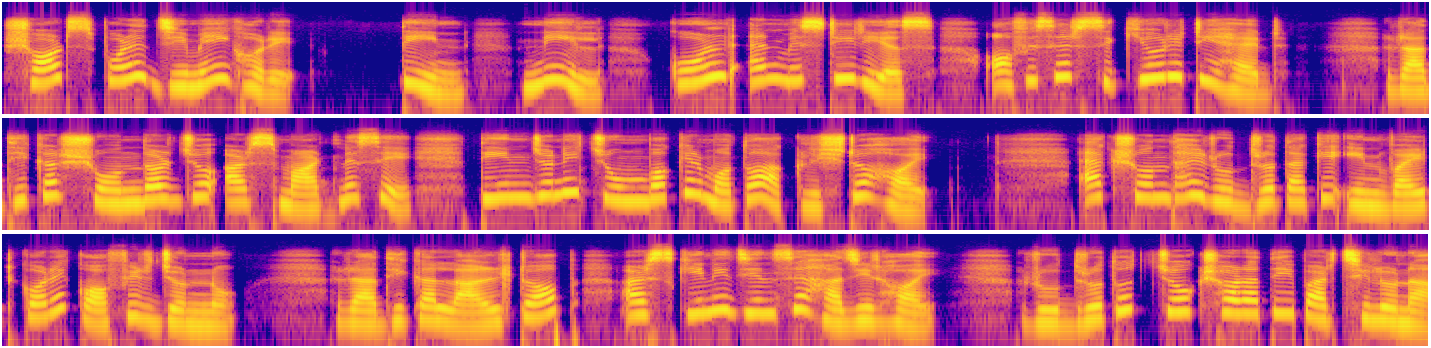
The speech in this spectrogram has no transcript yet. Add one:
শর্টস পরে জিমেই ঘরে। তিন, নীল, কোল্ড অ্যান্ড মিস্টিরিয়াস, অফিসের সিকিউরিটি হেড। রাধিকার সৌন্দর্য আর স্মার্টনেসে তিনজনই চুম্বকের মতো আকৃষ্ট হয়। এক সন্ধ্যায় রুদ্র তাকে ইনভাইট করে কফির জন্য। রাধিকা লাল টপ আর স্কিনি জিন্সে হাজির হয়। রুদ্র তো চোখ সরাতেই পারছিল না।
